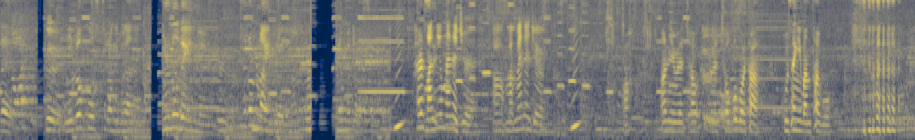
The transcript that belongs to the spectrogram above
네 그 롤러코스터라기보다는 물로 돼 있는 응. 해야 되나? 그런 거 타봤어요 탈수 마니 매니저. 어, 마, 매니저. 아, 아니 왜, 자, 왜 저보고 다 고생이 많다고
